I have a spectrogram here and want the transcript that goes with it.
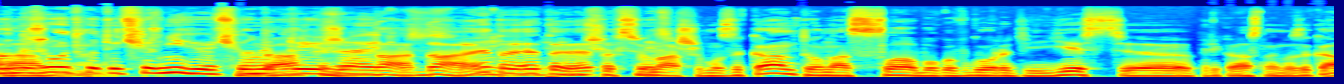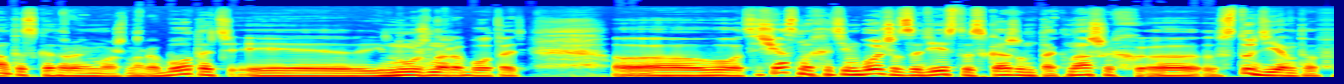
Они а, живут хоть в Чернигове, чего да, приезжают. Да, да, это, это, это все наши музыканты. У нас, слава богу, в городе есть э, прекрасные музыканты, с которыми можно работать и, и нужно работать. Вот. Сейчас мы хотим больше задействовать, скажем так, наших студентов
